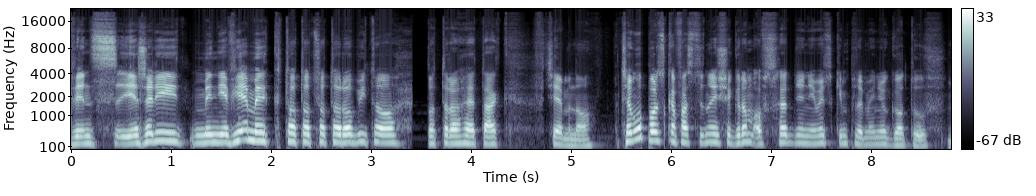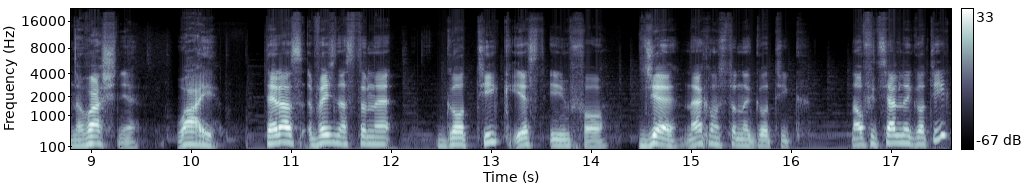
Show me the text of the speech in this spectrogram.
Więc jeżeli my nie wiemy, kto to, co to robi, to, to trochę tak w ciemno. Czemu Polska fascynuje się grą o wschodnio-niemieckim plemieniu Gotów? No właśnie. Why? Teraz wejdź na stronę Gothic, jest info. Gdzie? Na jaką stronę Gothic? Na oficjalny Gothic?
